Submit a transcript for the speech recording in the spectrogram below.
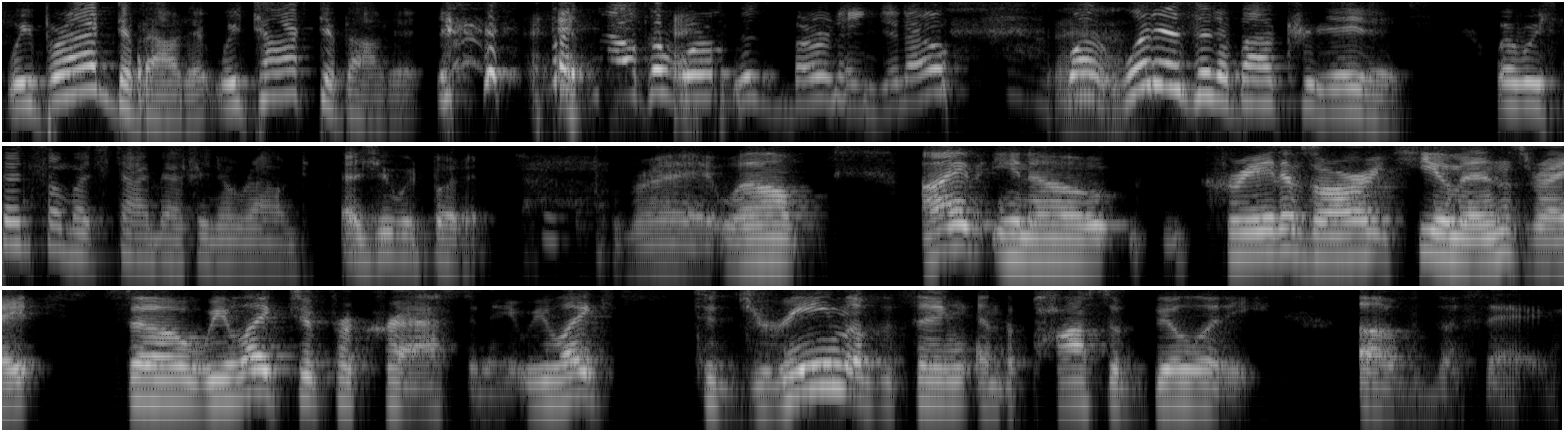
we bragged about it we talked about it but now the world is burning you know what what is it about creatives where we spend so much time effing around as you would put it right. Well i you know creatives are humans right? So we like to procrastinate. We like to dream of the thing and the possibility of the thing.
